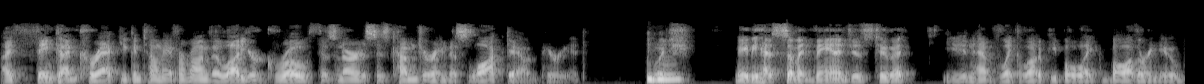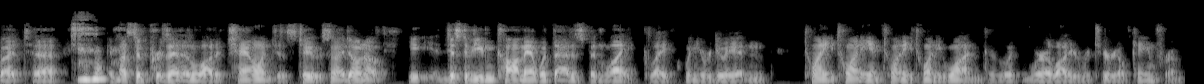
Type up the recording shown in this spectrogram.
I think I'm correct. You can tell me if I'm wrong. That a lot of your growth as an artist has come during this lockdown period. hmm which maybe has some advantages to it. You didn't have like a lot of people like bothering you, but uh, it must have presented a lot of challenges too. So I don't know if you, just if you can comment what that has been like, like when you were doing it in 2020 and 2021, where a lot of your material came from.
